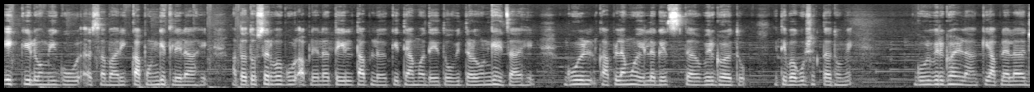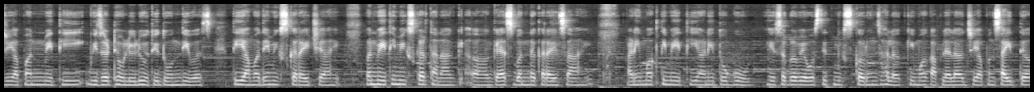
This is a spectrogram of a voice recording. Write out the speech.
एक किलो मी गूळ असा बारीक कापून घेतलेला आहे. आता तो सर्व गूळ आपल्याला तेल तापलं की त्यामध्ये तो वितळवून घ्यायचा आहे. गूळ कापल्यामुळे लगेच त्या विरघळतो. इथे बघू शकता तुम्ही. गूळ विरघळला की आपल्याला जी आपण मेथी विजत ठेवलेली होती दोन दिवस ती यामध्ये मिक्स करायची आहे. पण मेथी मिक्स करताना गॅस बंद करायचा आहे. आणि मग ती मेथी आणि तो गूळ हे सगळं व्यवस्थित मिक्स करून झालं की मग आपल्याला जे आपण साहित्य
